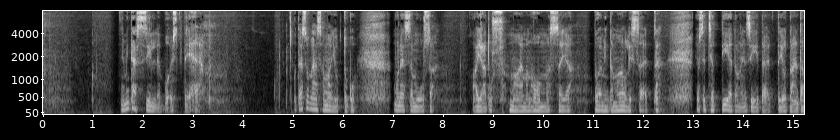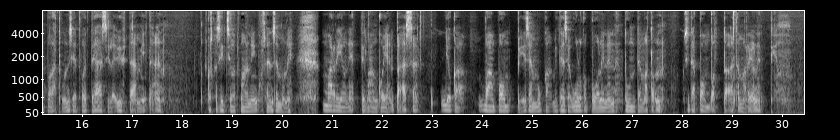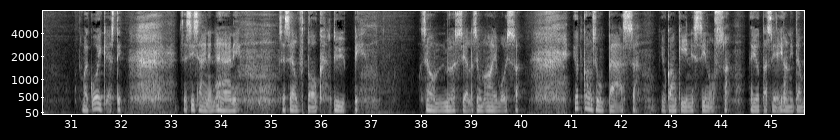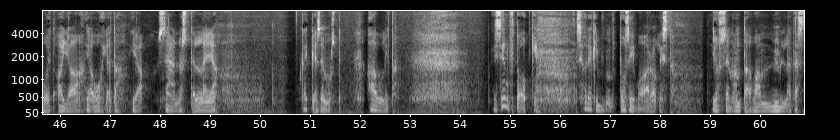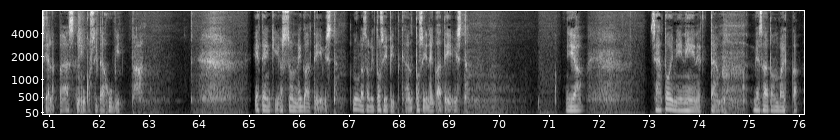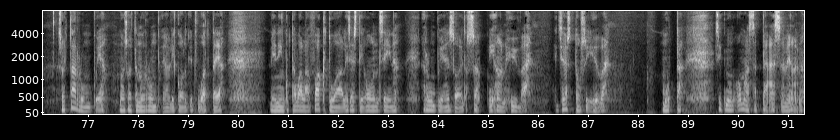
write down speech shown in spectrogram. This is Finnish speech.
Niin mitä sille voisi tehdä? Kun tässä on vähän sama juttu kuin monessa muussa ajatusmaailman hommassa ja toimintamallissa, että jos et ole tietoinen siitä, että jotain tapahtuu, niin sieltä voi tehdä sille yhtään mitään – koska sit sä oot vaan niinku sen semmonen marionettilankojen päässä, joka vaan pomppii sen mukaan, miten se ulkopuolinen tuntematon sitä pompottaa sitä marionettia. Vaikka oikeasti se sisäinen ääni, se self-talk-tyyppi, se on myös siellä sinun aivoissa, jotka on sinun päässä, joka on kiinni sinussa ja jota sinä ihan itse voit ajaa ja ohjata ja säännöstellä ja kaikkea semmoista. Hallita. Niin self-talk, se on jotenkin tosi vaarallista, jos sen antaa vaan myllätä siellä päässä niin kuin sitä huvittaa. Etenkin, jos se on negatiivista. Minulla se oli tosi pitkään tosi negatiivista. Ja sehän toimii niin, että me saatan vaikka soittaa rumpuja Mä oon soittanut rumpuja yli 30 vuotta ja me niin kuin tavallaan faktuaalisesti on siinä rumpujen soitossa ihan hyvä. Itse asiassa tosi hyvä. Mutta sitten mun omassa päässä me aina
